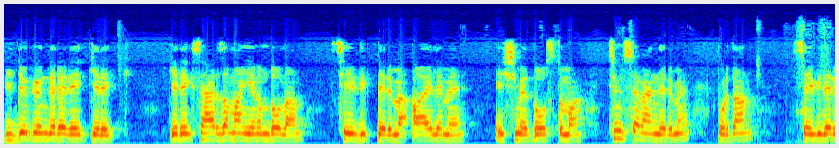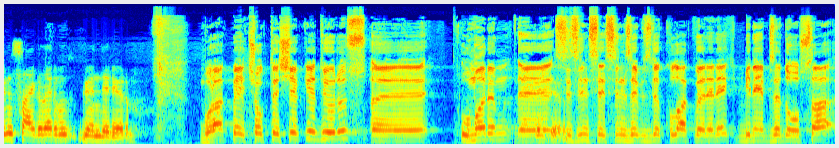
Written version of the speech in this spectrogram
video göndererek gerek gerekse her zaman yanımda olan sevdiklerime, aileme, eşime, dostuma, tüm sevenlerime buradan sevgilerimi, saygılarımı gönderiyorum. Burak Bey çok teşekkür ediyoruz. Ee, umarım e, sizin sesinize biz de kulak vererek bir nebze de olsa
